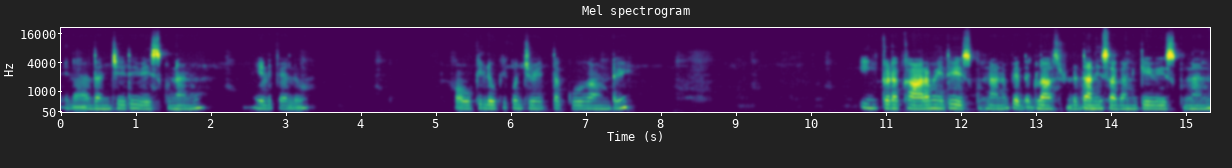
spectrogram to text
ఇలా దంచి అయితే వేసుకున్నాను. ఎల్లిపాయలు పావు కిలోకి కొంచెం తక్కువగా ఉంటాయి. ఇక్కడ కారం అయితే వేసుకున్నాను పెద్ద గ్లాస్ ఉంటుంది దాన్ని సగానికే వేసుకున్నాను.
